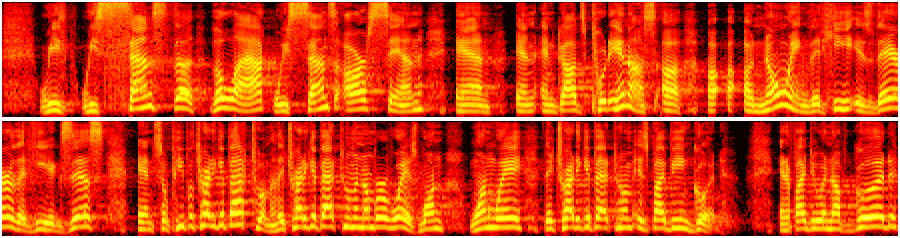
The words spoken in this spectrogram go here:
we, we sense the, the lack, we sense our sin, and, and, and God's put in us a, a, a knowing that He is there, that He exists. And so people try to get back to Him, and they try to get back to Him a number of ways. One, one way they try to get back to Him is by being good. And if I do enough good,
